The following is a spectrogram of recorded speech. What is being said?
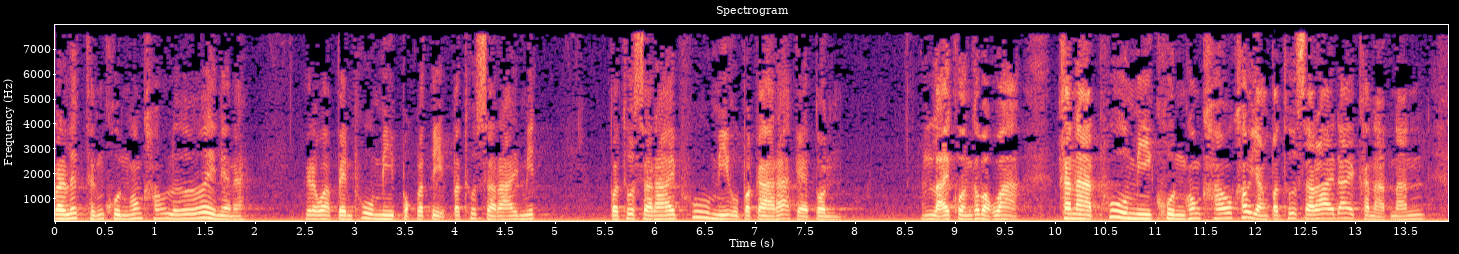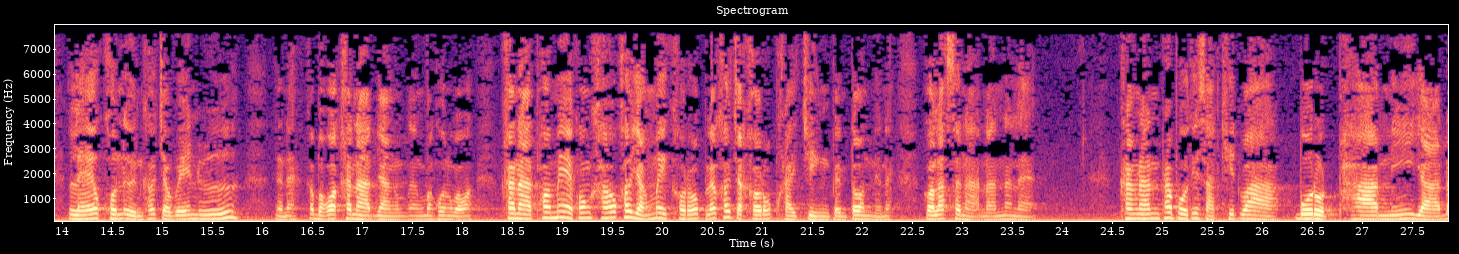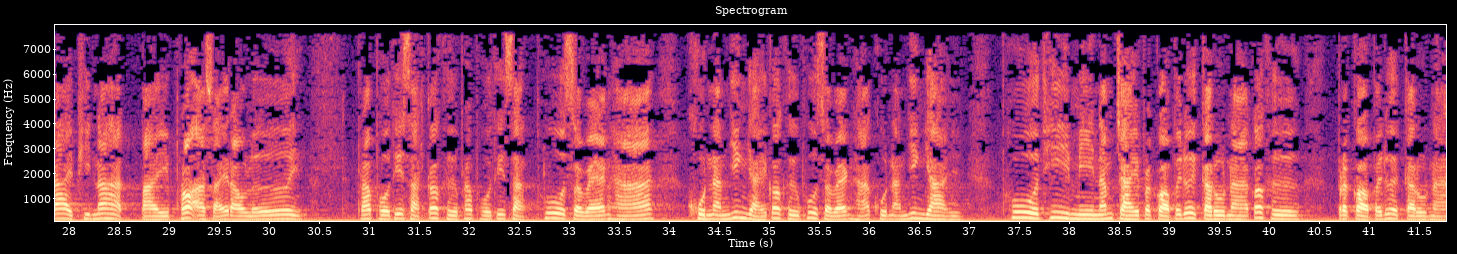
ระลึกถึงคุณของเขาเลยเนี่ยนะเเรียกว่าเป็นผู้มีปกติปทุสร้ายมิตรปทุสร้ายผู้มีอุปการะแก่ตน หลายคนเขาบอกว่า ขนาดผู้มีคุณของเขาเขาอย่างปทุสร้ายได้ขนาดนั้น แล้วคนอื่นเขาจะเว้นหรือเนี่ยนะก็บอกว่าขนาดอย่างบางคนบอกว่า ขนาดพ่อแม่ของเขาเขายังไม่เคารพ แล้วเขาจะเคารพใครจริงเป็นต้นเนี่ยนะก็ลักษณะนั้นนั่นแหละ ครั้งนั้นพระโพธิสัตว์คิดว่าบุรุษพานนี้อย่าได้พินาศไป เพราะอาศัยเราเลย พระโพธิสัตว์ก็คือพระโพธิสัตว์ ผู้สแสวงหาคุณอันยิ่งใหญ่ก็คือผู้สแสวงหาคุณอันยิ่งใหญ่ ผู้ที่มีน้ำใจประกอบไปด้วยกรุณา ก็คือประกอบไปด้วยกรุณา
